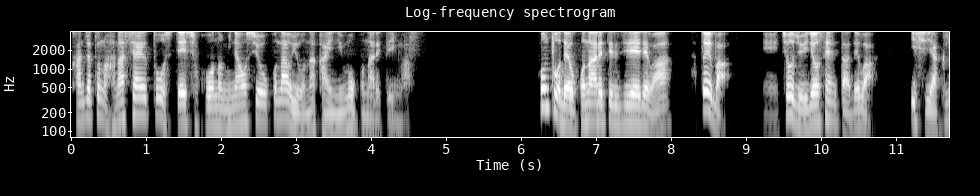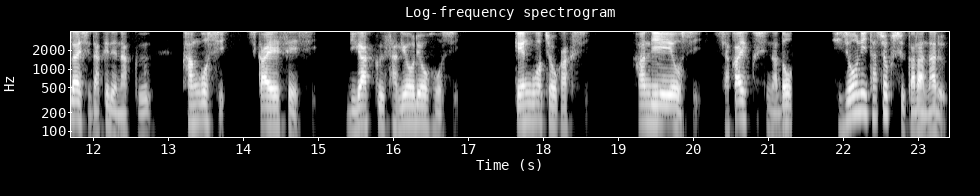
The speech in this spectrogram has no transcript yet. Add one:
患者との話し合いを通して処方の見直しを行うような介入も行われています。本邦で行われている事例では、例えば、えー、長寿医療センターでは、医師、薬剤師だけでなく、看護師、歯科衛生士、理学作業療法士、言語聴覚士、管理栄養士、社会福祉など、非常に多職種からなる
